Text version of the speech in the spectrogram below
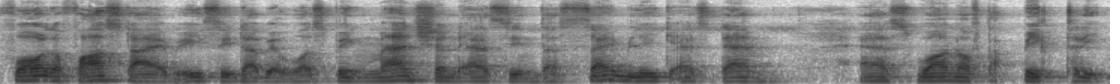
For the first time, ECW was being mentioned as in the same league as them, as one of the big three.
